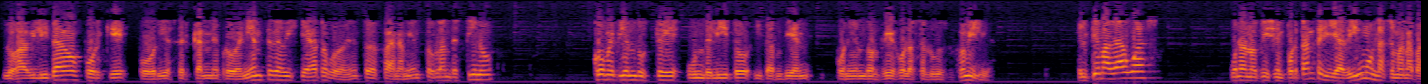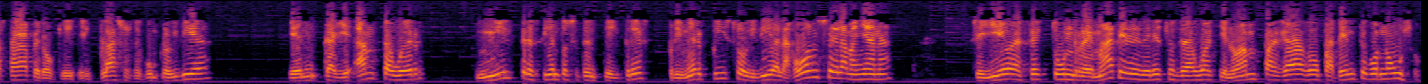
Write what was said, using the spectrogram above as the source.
los habilitados, porque podría ser carne proveniente de avigiato, proveniente de faenamiento clandestino, cometiendo usted un delito y también poniendo en riesgo la salud de su familia. El tema de aguas una noticia importante que ya dimos la semana pasada, pero que el plazo se cumple hoy día, en calle Amtower, 1373, primer piso, hoy día a las 11 de la mañana, se lleva a efecto un remate de derechos de agua que no han pagado patente por no uso.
